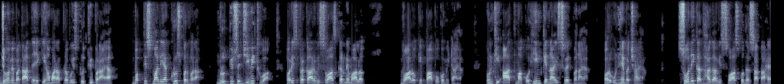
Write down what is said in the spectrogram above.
जो हमें बताते हैं कि हमारा प्रभु इस पृथ्वी पर आया, बपतिस्मा लिया, क्रूस पर मरा, मृत्यु से जीवित हुआ और इस प्रकार विश्वास करने वालों वालों के पापों को मिटाया, उनकी आत्मा को हिम के नाई श्वेत बनाया और उन्हें बचाया। सोने का धागा विश्वास को दर्शाता है,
